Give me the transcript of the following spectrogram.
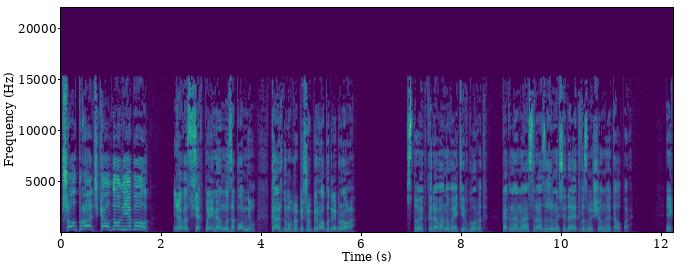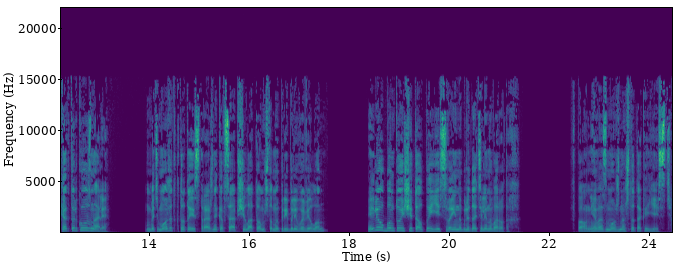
«Шел прочь, колдун ебу!» «Я вас всех поименно запомнил! Каждому пропишу перо под ребро!» Стоит каравану войти в город, как на нас сразу же наседает возмущенная толпа. И как только узнали. Быть может, кто-то из стражников сообщил о том, что мы прибыли в Вавилон? Или у бунтующей толпы есть свои наблюдатели на воротах? Вполне возможно, что так и есть.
